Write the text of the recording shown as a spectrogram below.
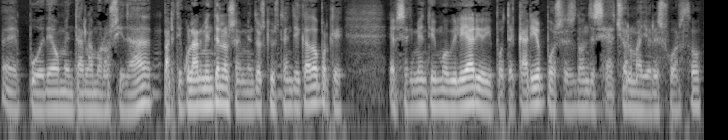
eh, puede aumentar la morosidad, particularmente en los segmentos que usted ha indicado, porque el segmento inmobiliario hipotecario pues es donde se ha hecho el mayor esfuerzo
